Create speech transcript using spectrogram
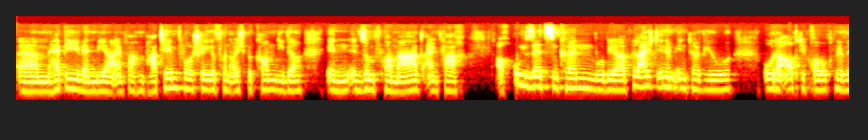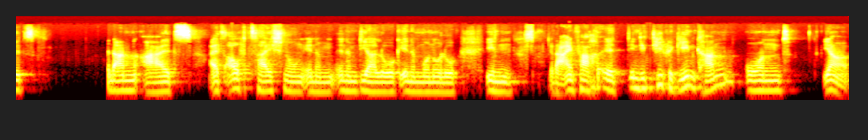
ähm, happy, wenn wir einfach ein paar Themenvorschläge von euch bekommen, die wir in, in so einem Format einfach auch umsetzen können, wo wir vielleicht in einem Interview oder auch die Frau Huchnewitz dann als, als Aufzeichnung in einem, in einem Dialog, in einem Monolog, in, da einfach äh, in die Tiefe gehen kann. Und ja,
